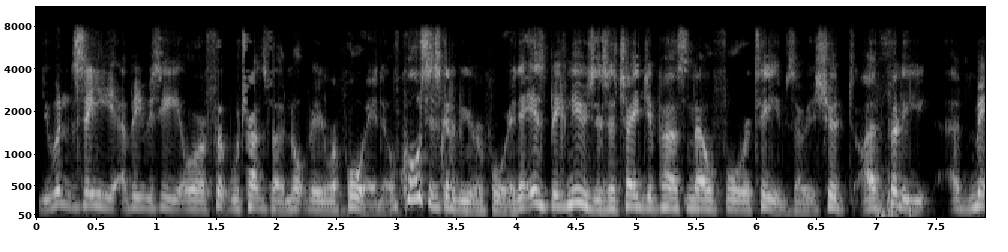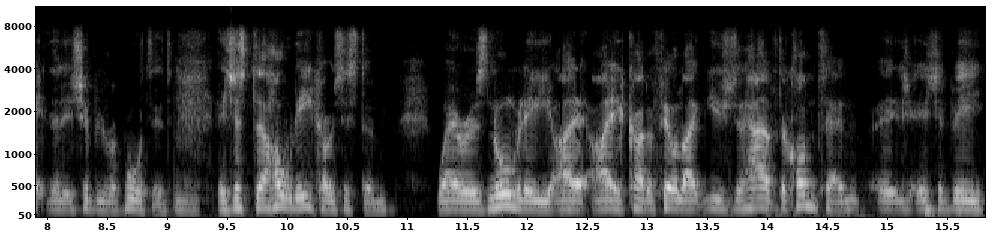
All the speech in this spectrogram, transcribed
you wouldn't see a BBC or a football transfer not being reported. Of course, it's going to be reported. It is big news. It's a change in personnel for a team, so it should. I fully admit that it should be reported. Mm. It's just the whole ecosystem. Whereas normally, I, I kind of feel like you should have the content. It, it should be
